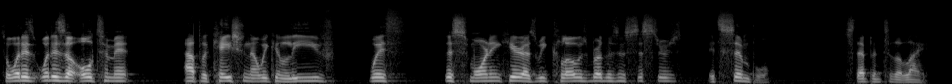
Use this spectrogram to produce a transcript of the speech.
So, what is, what is the ultimate application that we can leave with this morning here as we close, brothers and sisters? It's simple step into the light.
